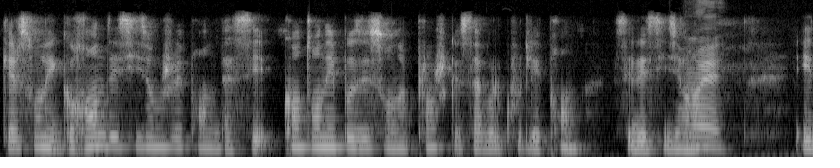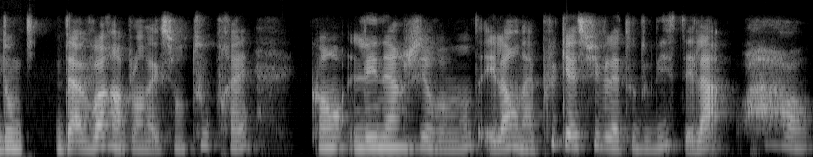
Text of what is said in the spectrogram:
Quelles sont les grandes décisions que je vais prendre? Bah, C'est quand on est posé sur notre planche que ça vaut le coup de les prendre ces décisions-là. Et donc d'avoir un plan d'action tout prêt quand l'énergie remonte. Et là, on n'a plus qu'à suivre la to-do list. Et là, waouh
